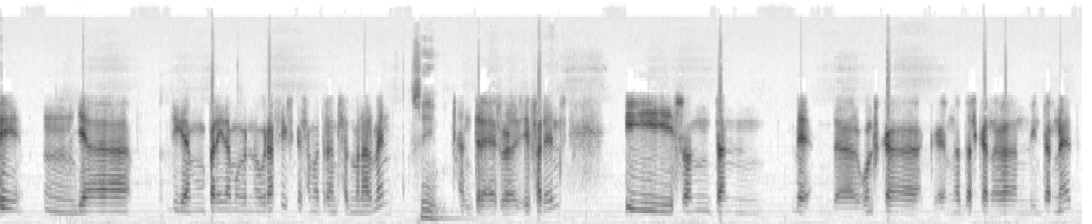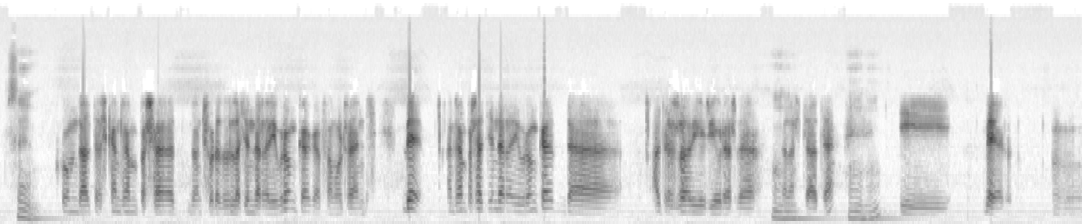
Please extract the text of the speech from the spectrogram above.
Sí, mm, hi ha, diguem, un parell de monogràfics que s'emetran setmanalment Sí. en tres horaris diferents i són tan, bé, d'alguns que, que hem anat descarregant d'internet Sí. com d'altres que ens han passat, doncs, sobretot la gent de Ràdio Bronca, que fa molts anys... Bé, ens han passat gent de Ràdio Bronca d'altres ràdios lliures de, de Mhm. l'Estat, eh? Uh -huh. I, bé, mm,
